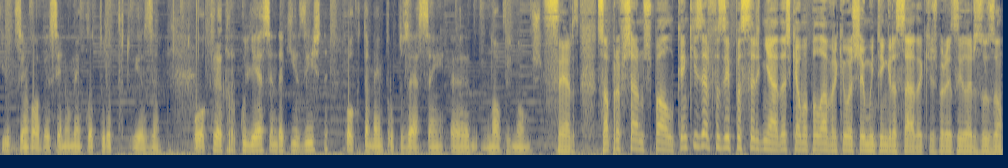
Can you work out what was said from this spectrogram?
que desenvolvessem nomenclatura portuguesa ou que recolhessem da que existe ou que também propusessem uh, novos nomes. Certo. Só para fecharmos, Paulo, quem quiser fazer passarinhadas, que é uma palavra que eu achei muito engraçada, que os brasileiros usam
